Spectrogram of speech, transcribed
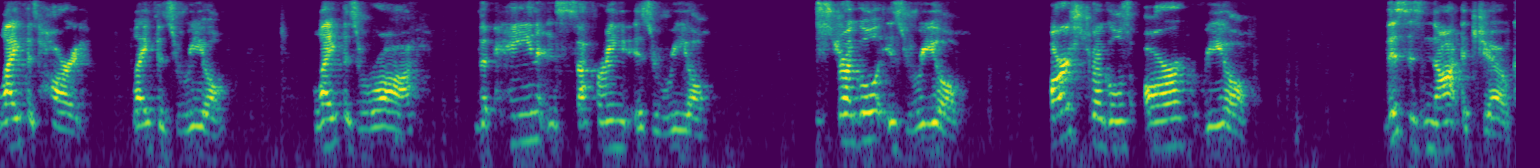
Life is hard. Life is real. Life is raw. The pain and suffering is real. The struggle is real our struggles are real. This is not a joke.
